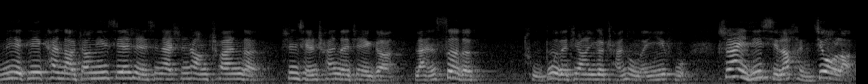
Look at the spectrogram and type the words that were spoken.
你们也可以看到张丁先生现在身上穿的，生前穿的这个蓝色的土布的这样一个传统的衣服，虽然已经洗了很旧了，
